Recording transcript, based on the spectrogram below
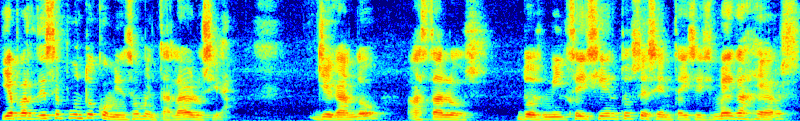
y a partir de ese punto comienza a aumentar la velocidad, llegando hasta los 2666 MHz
